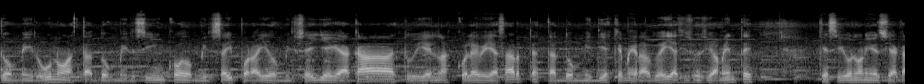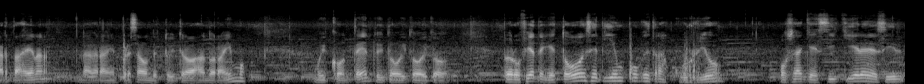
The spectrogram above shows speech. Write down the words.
2001 eh, hasta 2005, 2006, por ahí 2006 llegué acá, estudié en la Escuela de Bellas Artes hasta el 2010 que me gradué y así sucesivamente que sigo en la Universidad de Cartagena, la gran empresa donde estoy trabajando ahora mismo, muy contento y todo y todo y todo. Pero fíjate que todo ese tiempo que transcurrió o sea que sí quiere decir,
